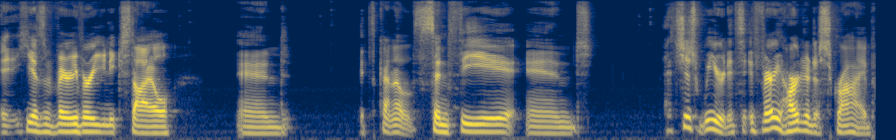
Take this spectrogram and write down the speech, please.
it, he has a very very unique style and it's kind of synthy and it's just weird. It's it's very hard to describe.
